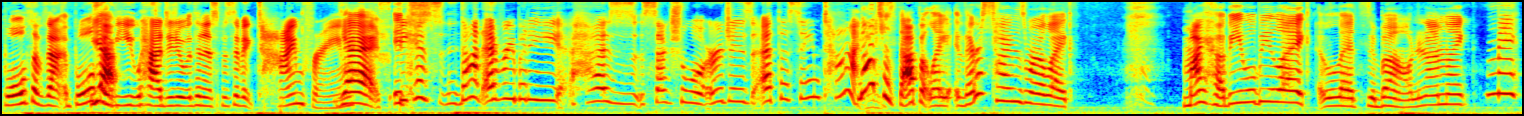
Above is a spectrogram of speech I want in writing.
both of that both Yeah. of you had to do it within a specific time frame. yes, Because not everybody has sexual urges at the same time. not just that, but like there's times where like my hubby will be like, "Let's bone," and I'm like, "Meh."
